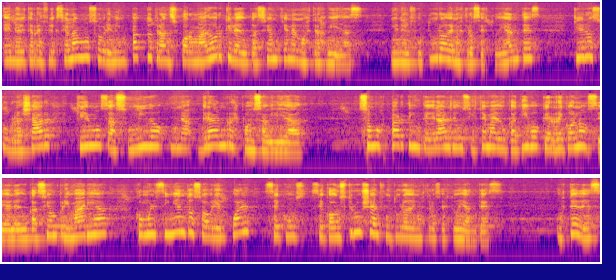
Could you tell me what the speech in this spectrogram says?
en el que reflexionamos sobre el impacto transformador que la educación tiene en nuestras vidas y en el futuro de nuestros estudiantes, quiero subrayar que hemos asumido una gran responsabilidad. Somos parte integral de un sistema educativo que reconoce a la educación primaria como el cimiento sobre el cual se, construye el futuro de nuestros estudiantes. Ustedes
